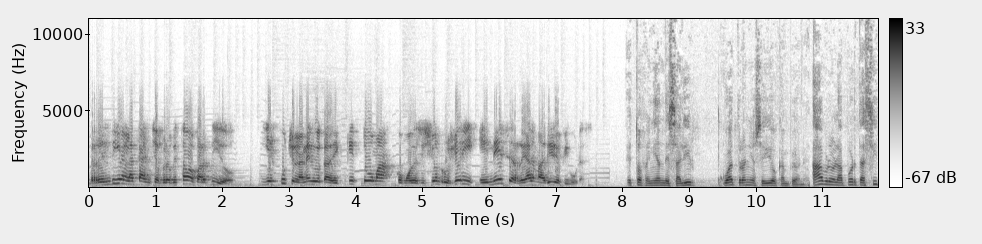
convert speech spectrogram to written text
rendía en la cancha, pero que estaba partido. Y escuchen la anécdota de qué toma como decisión Ruggeri en ese Real Madrid de figuras. Estos venían de salir cuatro años seguidos campeones. Abro la puerta así,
